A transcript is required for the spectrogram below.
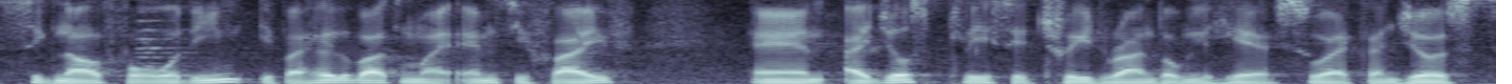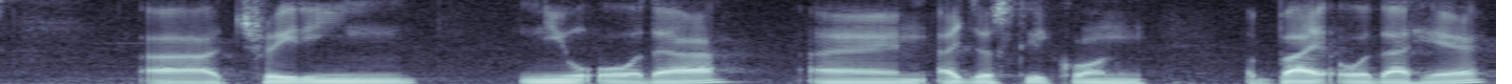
signal forwarding if i head over to my mt5 and i just place a trade randomly here. So i can just uh trading new order and i just click on a buy order here.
